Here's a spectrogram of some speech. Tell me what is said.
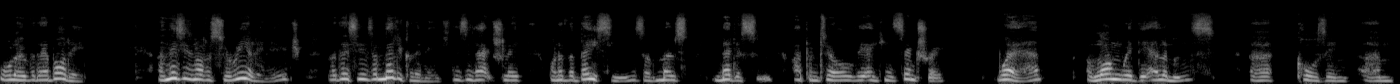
all over their body. And this is not a surreal image, but this is a medical image. This is actually one of the bases of most medicine up until the 18th century, where, along with the elements uh, causing um,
